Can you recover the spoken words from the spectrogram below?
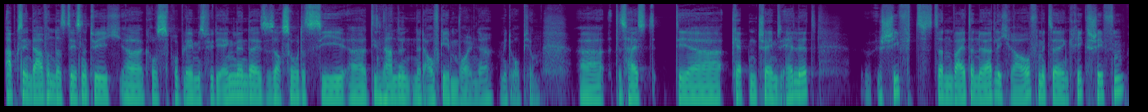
abgesehen davon, dass das natürlich ein äh, großes Problem ist für die Engländer, ist es auch so, dass sie äh, diesen Handel nicht aufgeben wollen, ja, mit Opium. Äh, das heißt, der Captain James Elliot schifft dann weiter nördlich rauf mit seinen Kriegsschiffen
